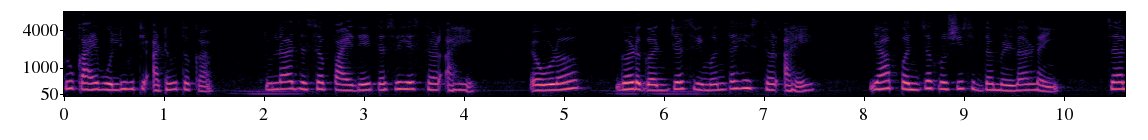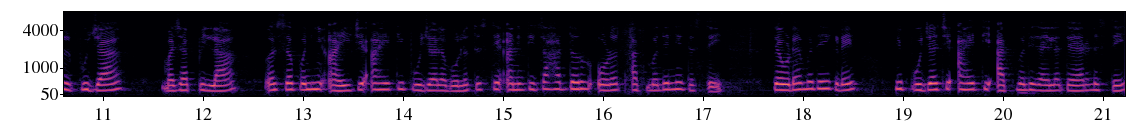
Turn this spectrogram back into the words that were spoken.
तू काय बोलली होती आठवतं का? तुला जसं पाय दे तसं हे स्थळ आहे. एवढं गडगंज श्रीमंत हे स्थळ आहे. या पंचक्रोशीसुद्धा मिळणार नाही. चल पूजा माझ्या पिला असं पण ही आई जी आहे ती पूजाला बोलत असते आणि तिचा हात धरून ओढत आतमध्ये नेत असते. तेवढ्यामध्ये इकडे ही पूजा जी आहे ती आतमध्ये जायला तयार नसते.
